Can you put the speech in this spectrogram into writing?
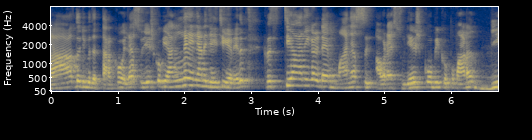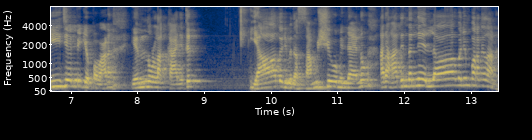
യാതൊരുവിധ തർക്കവുമില്ല. സുരേഷ് ഗോപി അങ്ങനെ തന്നെയാണ് ജയിച്ചു കയറിയത്. ക്രിസ്ത്യാനികളുടെ മനസ്സ് അവിടെ സുരേഷ് ഗോപിക്കൊപ്പമാണ് ബി ജെ പിക്കൊപ്പമാണ് എന്നുള്ള കാര്യത്തിൽ യാതൊരുവിധ സംശയവുമില്ല എന്നും അത് ആദ്യം തന്നെ എല്ലാവരും പറഞ്ഞതാണ്.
